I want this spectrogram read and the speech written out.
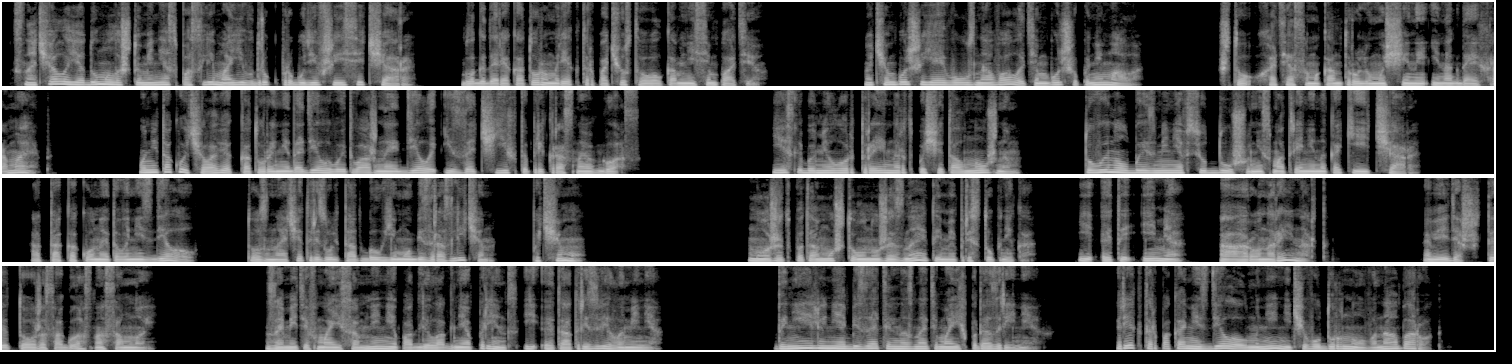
Сначала я думала, что меня спасли мои вдруг пробудившиеся чары — благодаря которым ректор почувствовал ко мне симпатию. Но чем больше я его узнавала, тем больше понимала, что, хотя самоконтроль у мужчины иногда и хромает, он не такой человек, который не доделывает важное дело из-за чьих-то прекрасных глаз. Если бы милорд Рейнард посчитал нужным, то вынул бы из меня всю душу, несмотря ни на какие чары. А так как он этого не сделал, то значит, результат был ему безразличен. Почему? Может, потому что он уже знает имя преступника, и это имя Аарон Рейнард? Видишь, ты тоже согласна со мной. Заметив мои сомнения, подлил огня принц, и это отрезвило меня. Даниэлю не обязательно знать о моих подозрениях. Ректор пока не сделал мне ничего дурного, наоборот.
